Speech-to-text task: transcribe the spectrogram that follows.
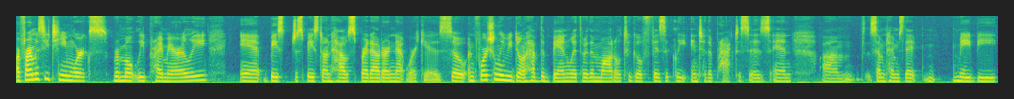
our pharmacy team works remotely primarily, and based just based on how spread out our network is. So unfortunately, we don't have the bandwidth or the model to go physically into the practices, and um, sometimes that may be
